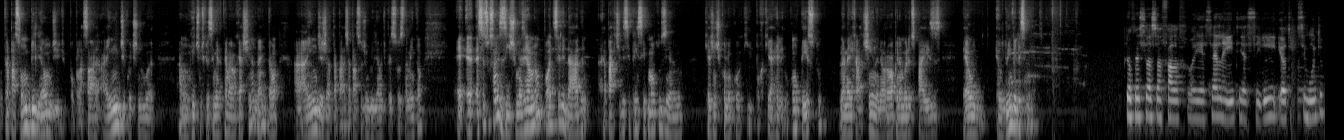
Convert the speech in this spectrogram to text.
ultrapassou um bilhão de, de população, a, Índia continua a um ritmo de crescimento até maior que a China, né? Então, a, a Índia já, tá, já passou de um bilhão de pessoas também. Então, é, é, essa discussão existe, mas ela não pode ser lidada a partir desse princípio malthusiano que a gente colocou aqui, porque a, o contexto na América Latina, na Europa e na maioria dos países é o, é o do envelhecimento. Professor, sua fala foi excelente, assim, eu trouxe muito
